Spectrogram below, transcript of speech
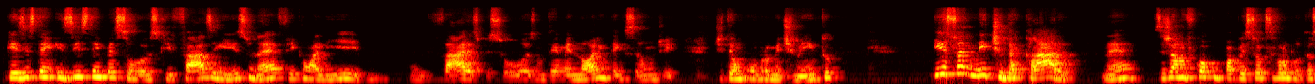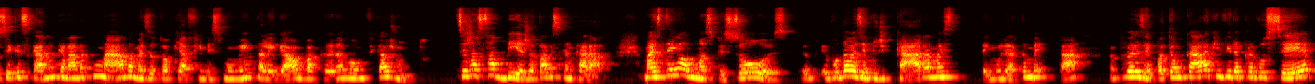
Porque existem, existem pessoas que fazem isso, né? Ficam ali com várias pessoas, não têm a menor intenção de, de ter um comprometimento. Isso é nítido, é claro né? Você já não ficou com uma pessoa que você falou, puta, eu sei que esse cara não quer nada com nada, mas eu tô aqui afim nesse momento, tá legal, bacana, vamos ficar junto. Você já sabia, já estava escancarado. Mas tem algumas pessoas, eu, eu, vou dar o um exemplo de cara, mas tem mulher também, tá? Por exemplo, ter um cara que vira para você,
